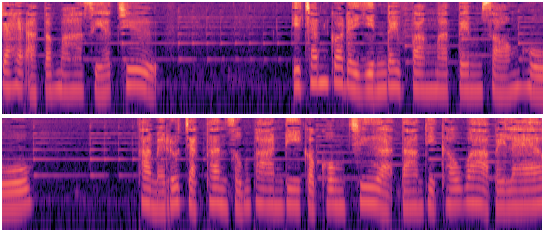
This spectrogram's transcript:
จะให้อาตมาเสียชื่อ อีฉันก็ได้ยินได้ฟังมาเต็มสองหู ถ้าไม่รู้จักท่านสมภารดีก็คงเชื่อตามที่เขาว่าไปแล้ว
